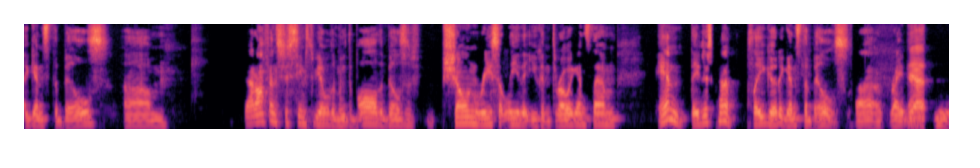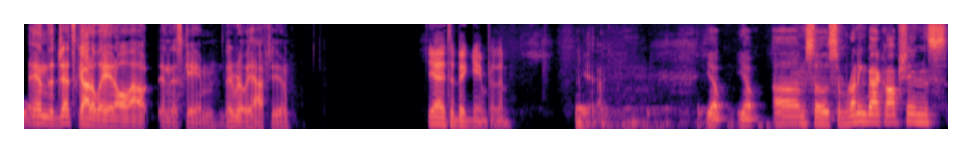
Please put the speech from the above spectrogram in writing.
against the Bills. Um, that offense just seems to be able to move the ball. The Bills have shown recently that you can throw against them, and they just kind of play good against the Bills uh, right now. Yeah, and the Jets got to lay it all out in this game. They really have to. Yeah, it's a big game for them. Yeah. Yep, yep. Um, so some running back options,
